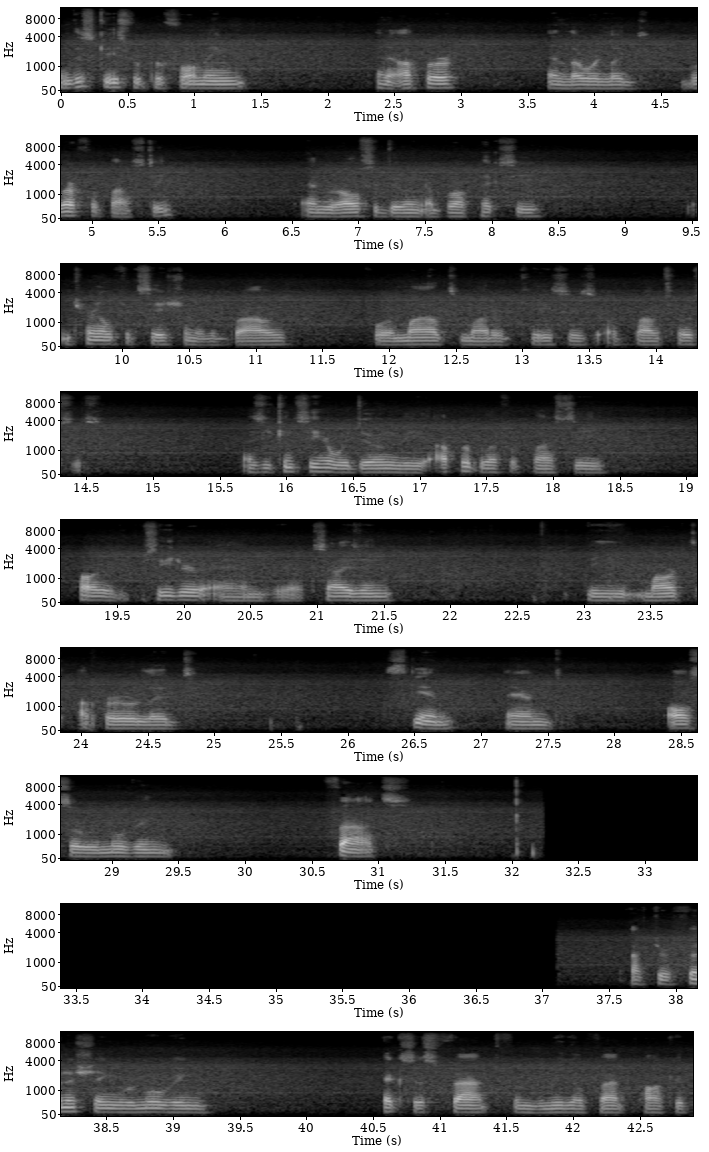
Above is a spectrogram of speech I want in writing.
In this case we're performing an upper and lower lid blepharoplasty and we're also doing a browpexy internal fixation of the brow for mild to moderate cases of brow ptosis. As you can see here we're doing the upper blepharoplasty part of the procedure and we're excising the marked upper lid skin and also removing fat after finishing removing excess fat from the medial fat pocket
